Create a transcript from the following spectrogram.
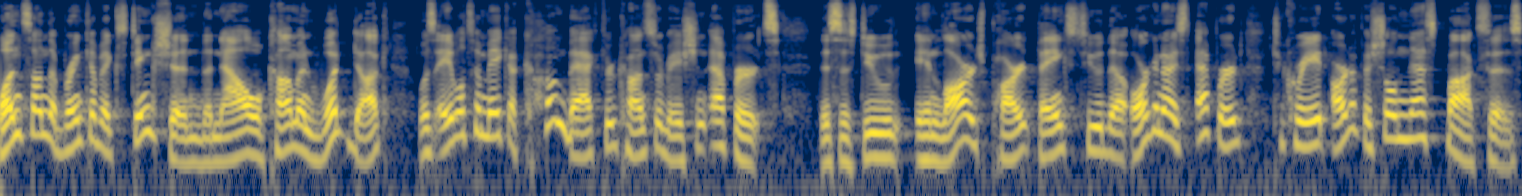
Once on the brink of extinction, the now common wood duck was able to make a comeback through conservation efforts. This is due in large part thanks to the organized effort to create artificial nest boxes.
